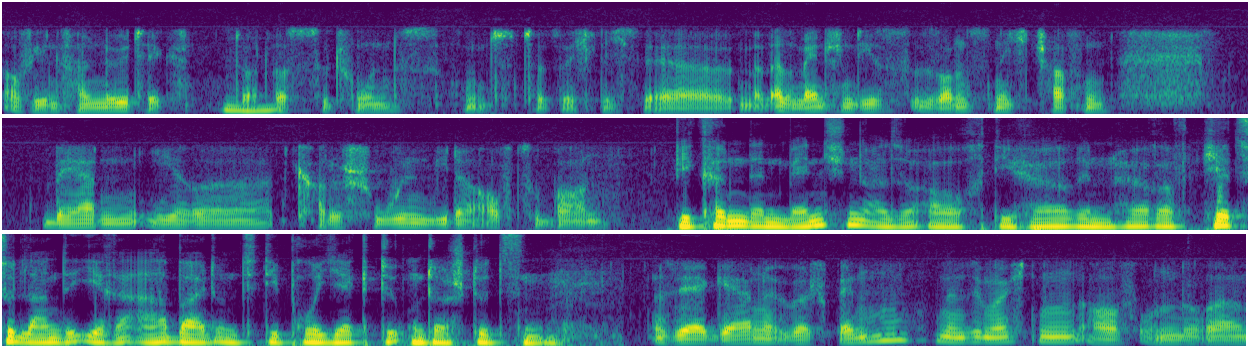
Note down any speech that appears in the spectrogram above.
auf jeden Fall nötig, mhm. dort was zu tun. Sind tatsächlich sehr, also Menschen, die es sonst nicht schaffen, werden ihre gerade Schulen wieder aufzubauen. Wie können denn Menschen, also auch die Hörerinnen und Hörer hierzulande, ihre Arbeit und die Projekte unterstützen? Sehr gerne über Spenden, wenn Sie möchten, auf unserer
